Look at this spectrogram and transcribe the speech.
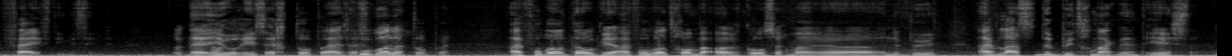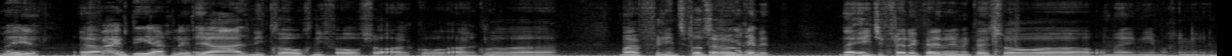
15 is hij. Nee, Juri is echt top. Hij is echt Voetballen? eh, topper. Hij voetbalt ook, ja. Hij voetbalt gewoon bij Arkel, zeg maar, eh, in de buurt. Hij heeft laatst de debuut gemaakt in het eerste. Meen je? Ja. 15 jaar geleden? Ja, hij is niet hoog niveau of zo, Arkel. Arkel eh, maar vriend speelt daar ook in het... Nee, eentje verder kan je erin, dan kan je zo omheen. Hier mag je niet in.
